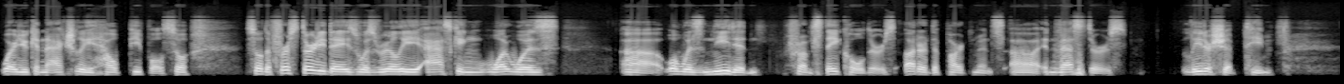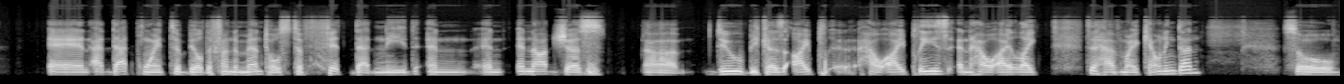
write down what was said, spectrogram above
where you can actually help people. So, so the first 30 days was really asking what was uh, what was needed from stakeholders, other departments, uh, investors, leadership team and at that point to build the fundamentals to fit that need and and and not just uh, do because I how I please and how I like to have my accounting done. So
